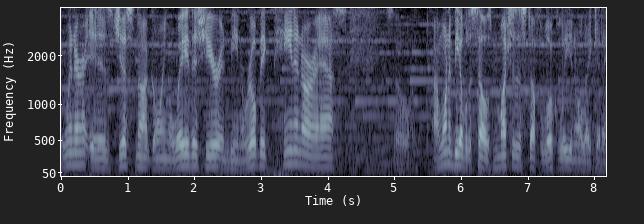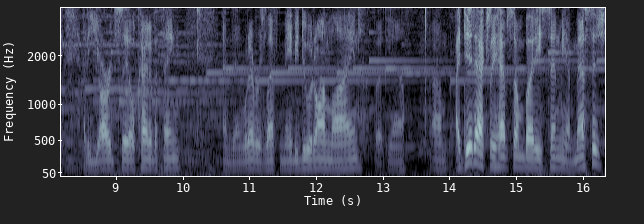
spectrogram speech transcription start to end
winter is just not going away this year and being a real big pain in our ass. So I want to be able to sell as much of this stuff locally, you know, like at a at a yard sale kind of a thing, and then whatever's left, maybe do it online. But yeah, um, I did actually have somebody send me a message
